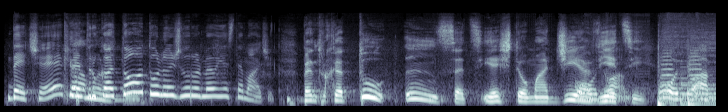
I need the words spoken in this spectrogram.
De ce? Cheamă-l Pentru că tu. totul în jurul meu este magic. Pentru că tu însăți ești o magie a O, vieții. Doamne, O, Doamne.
